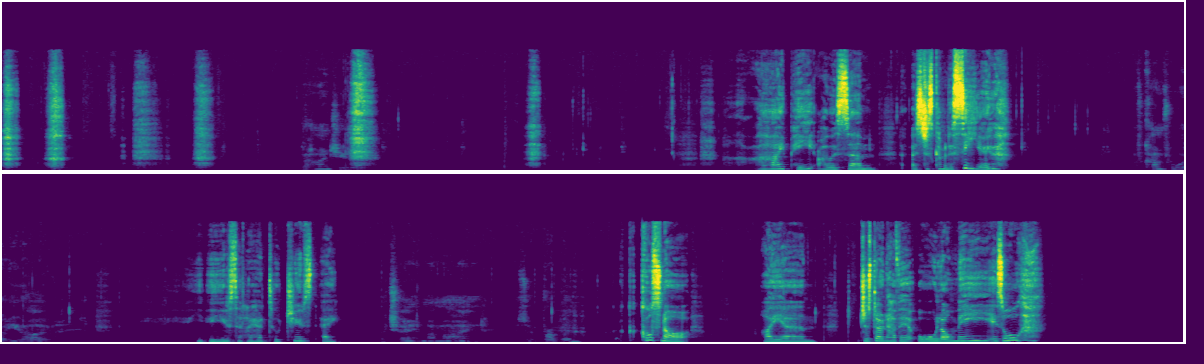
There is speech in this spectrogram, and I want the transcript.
Behind you. Hi, Pete. I was, um, I was just coming to see you. I've come for what you owe. You, you said I had till Tuesday. I changed my mind. Is there a problem? Of course not. I, um, just don't have it all on me, is all.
